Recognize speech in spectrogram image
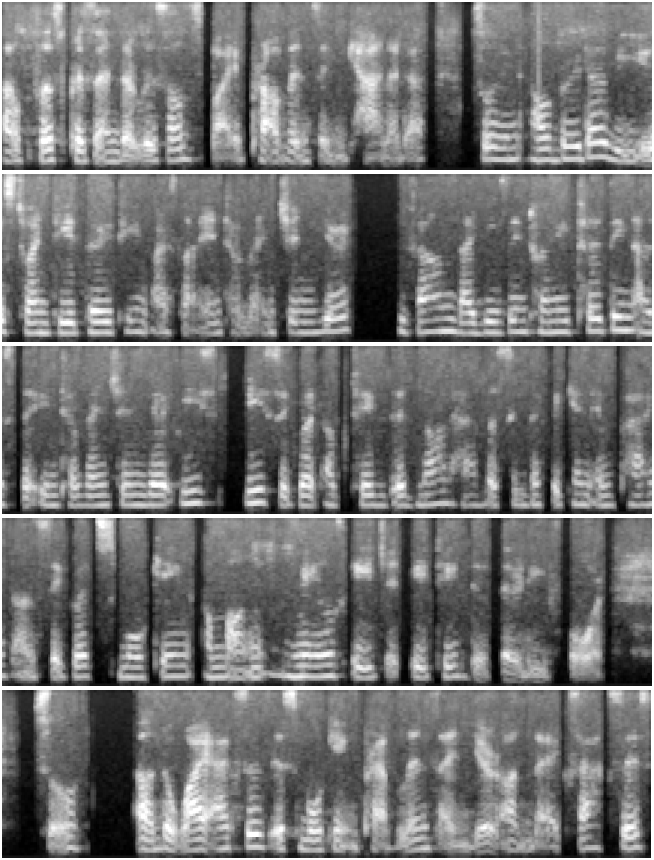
I'll first present the results by province in Canada. So in Alberta, we used 2013 as our intervention year. We found that using 2013 as the intervention year, e-cigarette uptake did not have a significant impact on cigarette smoking among males aged 18 to 34. So uh, the y-axis is smoking prevalence and year on the x-axis,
